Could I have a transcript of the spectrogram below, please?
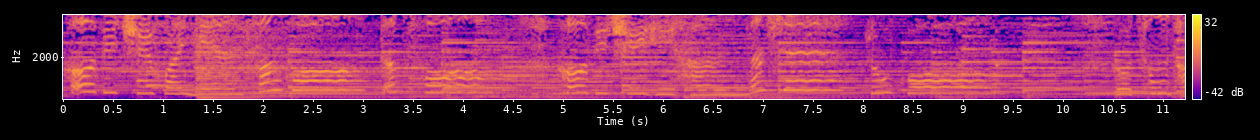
何必去怀念犯过的错？何必去遗憾那些如果？若从头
